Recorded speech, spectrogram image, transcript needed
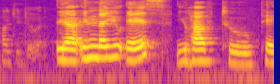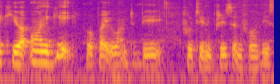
How do you do it? Yeah, in the US, you have to take your own ghee. Hope I want to be put in prison for this.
